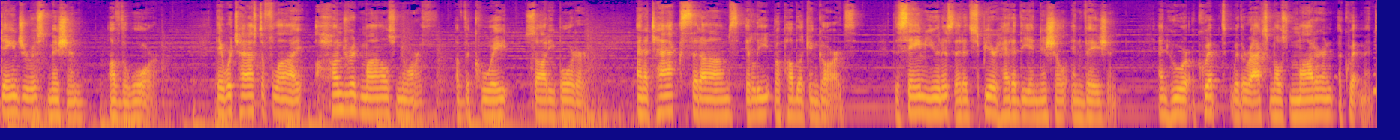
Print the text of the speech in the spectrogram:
dangerous mission of the war. They were tasked to fly 100 miles north of the Kuwait Saudi border and attack Saddam's elite Republican guards, the same units that had spearheaded the initial invasion and who were equipped with Iraq's most modern equipment.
